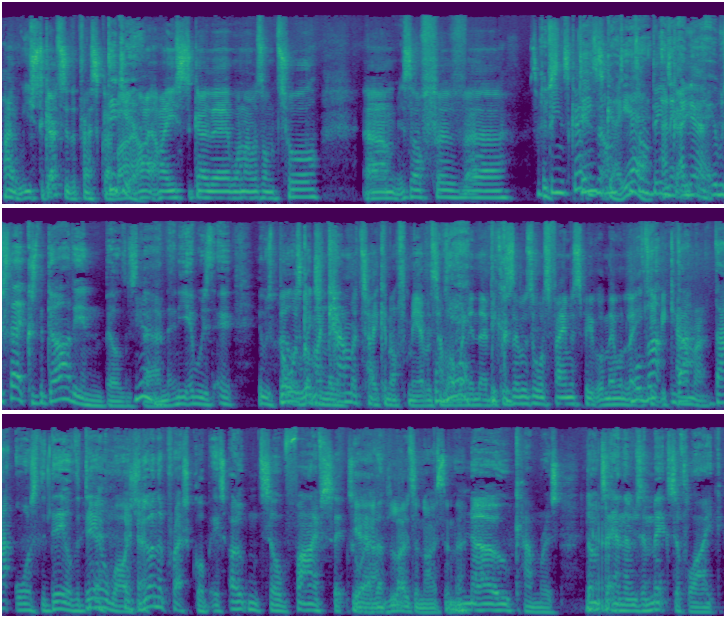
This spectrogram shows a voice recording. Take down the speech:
I used to go to the press club. Did you? I, I, I used to go there when I was on tour. Um, it's off of uh, it's off It was Deansgate. is it on- Deansgate, it's yeah. And it, yeah. it was there because the Guardian building's Yeah. there, and it was it, it was I built always got my camera taken off me every time Well, I went in there because, because- there was always famous people and they wouldn't let Well, you keep that, your camera. That, that was the deal. The deal was you go in the press club. It's open till five, six, yeah, whatever. loads of nice in there. No cameras. Don't say, and there was a mix of like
